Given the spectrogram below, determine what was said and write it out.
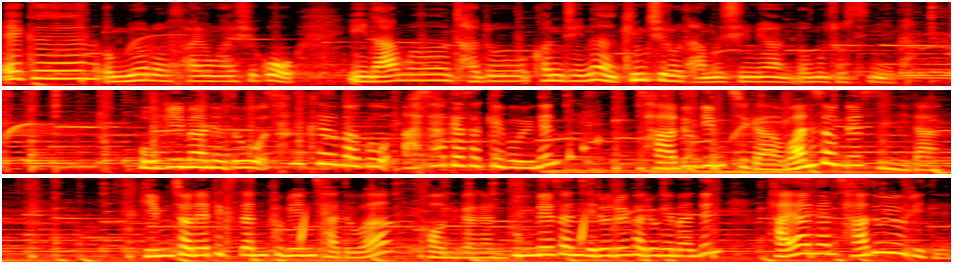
액은 음료로 사용하시고 이 남은 자두 건지는 김치로 담으시면 너무 좋습니다. 보기만 해도 상큼하고 아삭아삭해 보이는 자두김치가 완성됐습니다. 김천의 특산품인 자두와 건강한 국내산 재료를 활용해 만든 다양한 자두 요리들.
